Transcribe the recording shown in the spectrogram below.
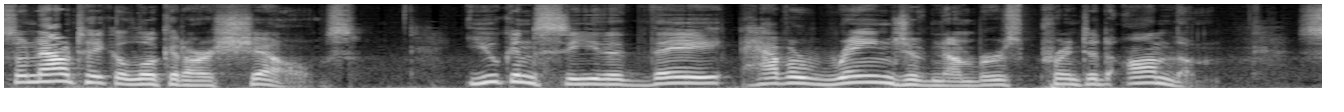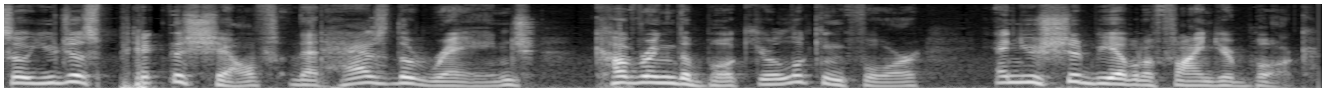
So now take a look at our shelves. You can see that they have a range of numbers printed on them. So you just pick the shelf that has the range covering the book you're looking for, and you should be able to find your book.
